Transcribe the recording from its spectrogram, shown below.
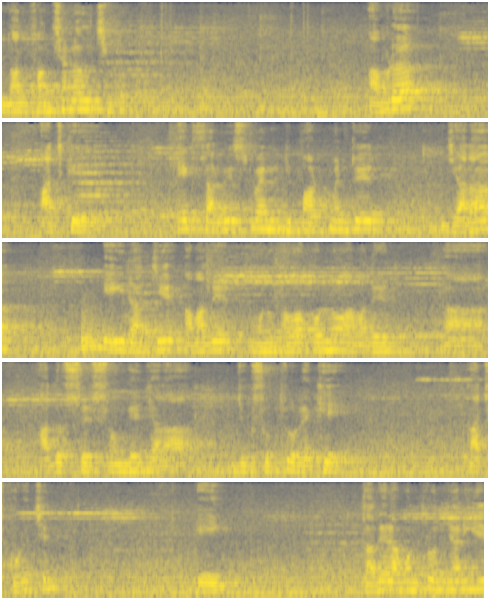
নন ফাংশনাল ছিল। আমরা আজকে এক্স সার্ভিসম্যান ডিপার্টমেন্টের যারা এই রাজ্যে আমাদের মনোভাবাপন্ন, আমাদের আদর্শের সঙ্গে যারা যুগসূত্র রেখে কাজ করেছেন, এই তাদের আমন্ত্রণ জানিয়ে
